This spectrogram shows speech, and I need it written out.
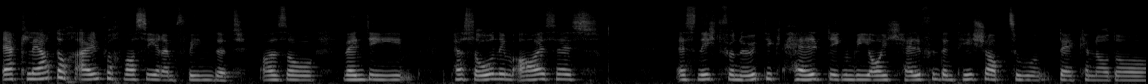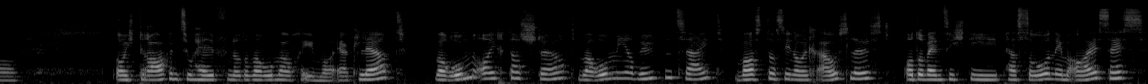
erklärt doch einfach, was ihr empfindet. Also, wenn die Person im ASS es nicht für nötig hält, irgendwie euch helfen, den Tisch abzudecken oder euch tragen zu helfen oder warum auch immer. Erklärt, warum euch das stört, warum ihr wütend seid, was das in euch auslöst oder wenn sich die Person im ASS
